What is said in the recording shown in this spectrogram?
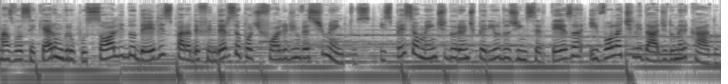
mas você quer um grupo sólido deles para defender seu portfólio de investimentos, especialmente durante períodos de incerteza e volatilidade do mercado.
